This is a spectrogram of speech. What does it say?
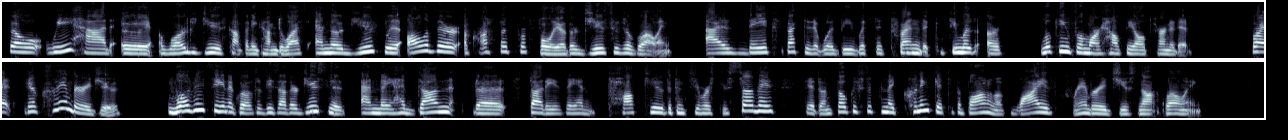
So we had a, a large juice company come to us and their juice, all of their, across their portfolio, their juices are growing as they expected it would be with the trend that consumers are looking for more healthy alternatives. But their cranberry juice wasn't seeing the growth of these other juices. And they had done the studies. They had talked to the consumers through surveys. They had done focus groups and they couldn't get to the bottom of why is cranberry juice not growing?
